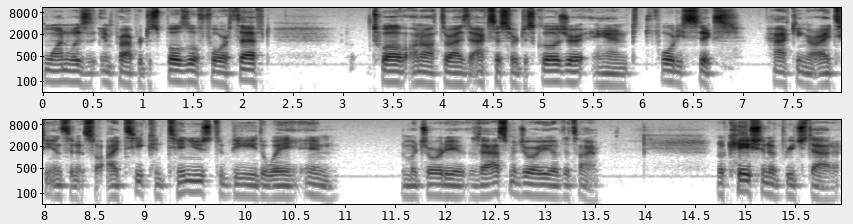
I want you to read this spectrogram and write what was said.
One was improper disposal, four theft, 12 unauthorized access or disclosure, and 46 hacking or IT incidents. So IT continues to be the way in the majority, vast majority of the time. Location of breach data.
